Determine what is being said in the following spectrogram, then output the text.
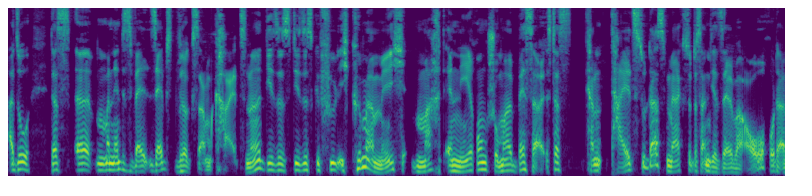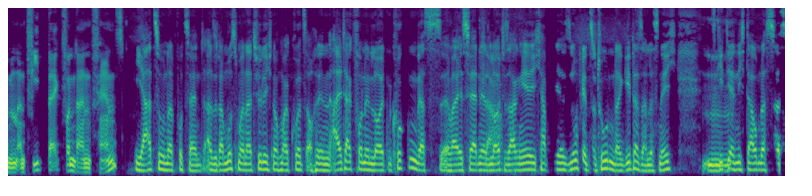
Also das, äh, man nennt es Selbstwirksamkeit. Ne? Dieses, dieses Gefühl, ich kümmere mich, macht Ernährung schon mal besser. Ist das kann, teilst du das? Merkst du das an dir selber auch oder an, an Feedback von deinen Fans? Ja, zu 100 Prozent. Also da muss man natürlich noch mal kurz auch in den Alltag von den Leuten gucken, dass, äh, weil es werden ja Leute sagen, hey, ich habe hier so viel zu tun und dann geht das alles nicht. Mhm. Es geht ja mhm. nicht darum, dass du das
